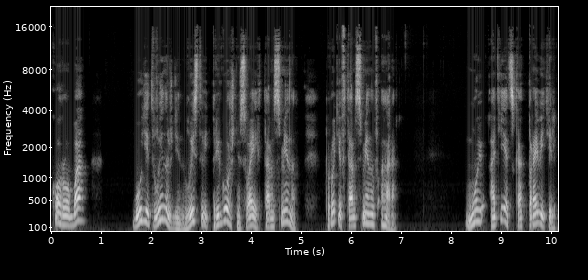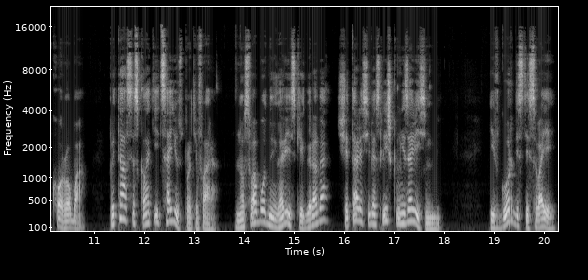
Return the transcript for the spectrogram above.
Короба будет вынужден выставить пригоршню своих тарнсменов против тарнсменов Ара. Мой отец, как правитель Короба, пытался сколотить союз против Ара, но свободные горейские города считали себя слишком независимыми и в гордости своей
